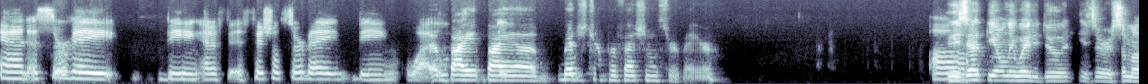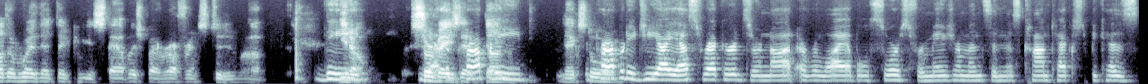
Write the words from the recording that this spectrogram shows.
And a survey being, an official survey being what? Uh, By, by a registered professional surveyor. And is that the only way to do it? Is there some other way that they can be established by reference to, uh, The, you know, yeah, the surveys that are done property, next door? property GIS records are not a reliable source for measurements in this context because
